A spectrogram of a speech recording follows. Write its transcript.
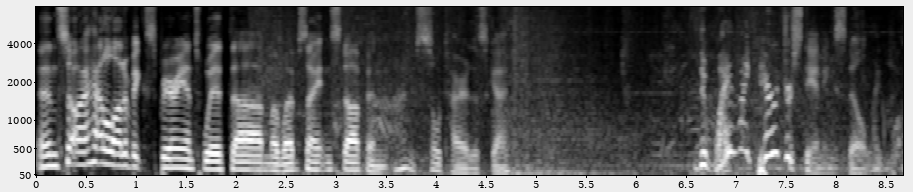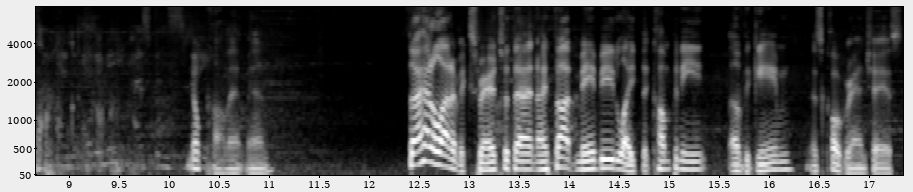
And so I had a lot of experience with uh, my website and stuff. And I'm so tired of this guy. Dude, why is my character standing still? Like, no comment, man. So I had a lot of experience with that, and I thought maybe like the company of the game, is called Grand Chase.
